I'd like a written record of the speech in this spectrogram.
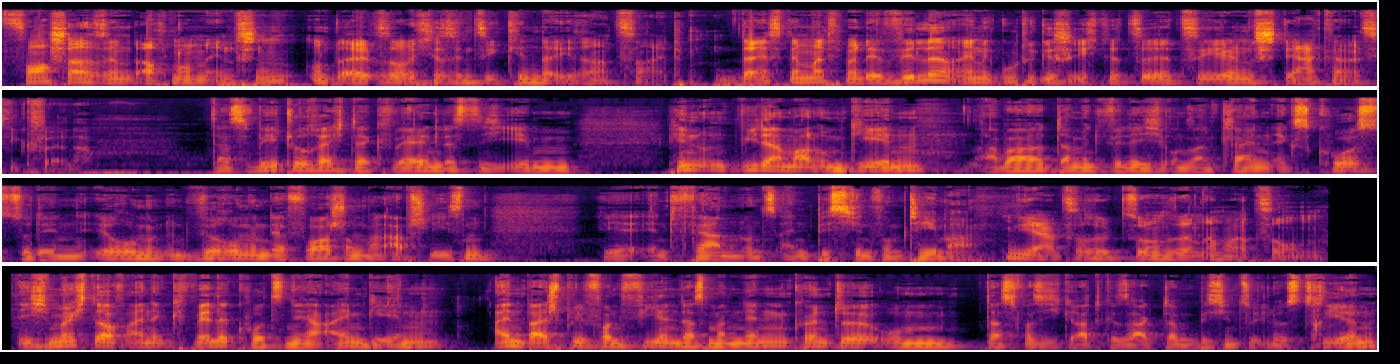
Forscher sind auch nur Menschen und als solche sind sie Kinder ihrer Zeit. Da ist ja manchmal der Wille, eine gute Geschichte zu erzählen, stärker als die Quelle. Das Vetorecht der Quellen lässt sich eben hin und wieder mal umgehen, aber damit will ich unseren kleinen Exkurs zu den Irrungen und Wirrungen der Forschung mal abschließen. Wir entfernen uns ein bisschen vom Thema. Ja, zurück zu unseren Amazonen. Ich möchte auf eine Quelle kurz näher eingehen. Ein Beispiel von vielen, das man nennen könnte, um das, was ich gerade gesagt habe, ein bisschen zu illustrieren.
